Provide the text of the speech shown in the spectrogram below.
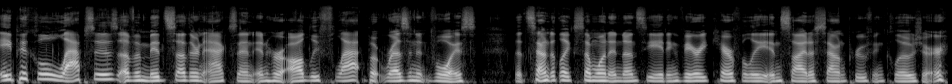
apical lapses of a mid southern accent in her oddly flat but resonant voice that sounded like someone enunciating very carefully inside a soundproof enclosure.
